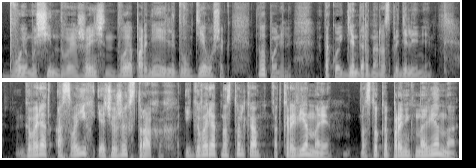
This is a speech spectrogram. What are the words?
двое мужчин, двое женщин, двое парней или двух девушек. Вы поняли. Такое гендерное распределение. Говорят о своих и о чужих страхах. И говорят настолько откровенно, настолько проникновенно,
